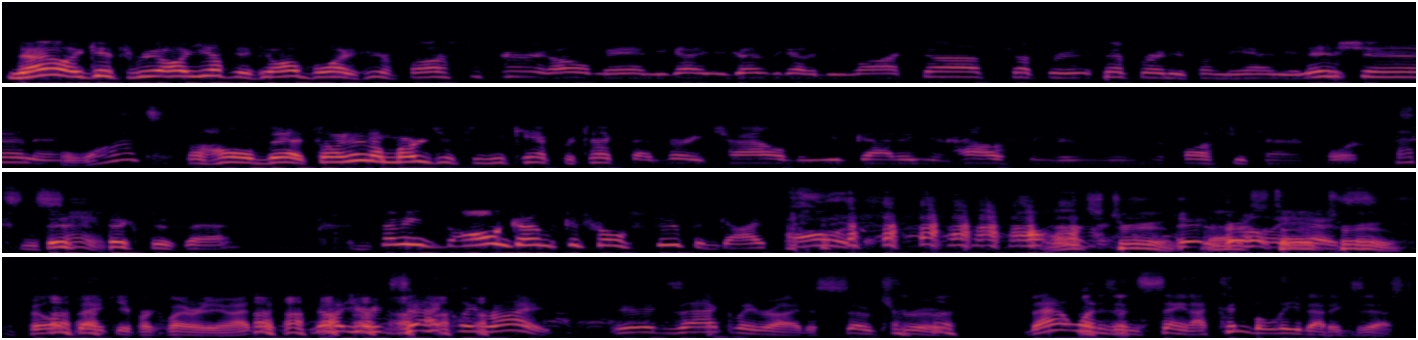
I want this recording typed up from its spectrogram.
No, it gets real. Oh, you have to, if oh boy, if you're a foster parent, oh man, you got your guns got to be locked up, separate, separated from the ammunition, and What? the whole bit. So in an emergency, you can't protect that very child that you've got in your house that you're, you're the foster parent for. That's insane. This fixes that. I mean, all gun control stupid, guys. All of it. All of That's it. true. It That's really so is. true. Philip, thank you for clarity on that. No, you're exactly right. You're exactly right. It's so true. That one is insane. I couldn't believe that exists.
